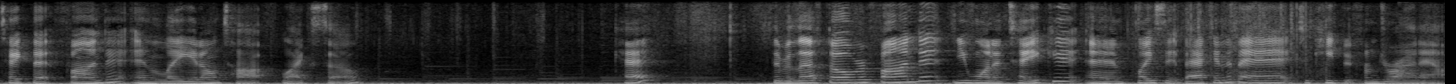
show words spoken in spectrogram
take that fondant and lay it on top like so. Okay. The leftover fondant, you want to take it and place it back in the bag to keep it from drying out.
